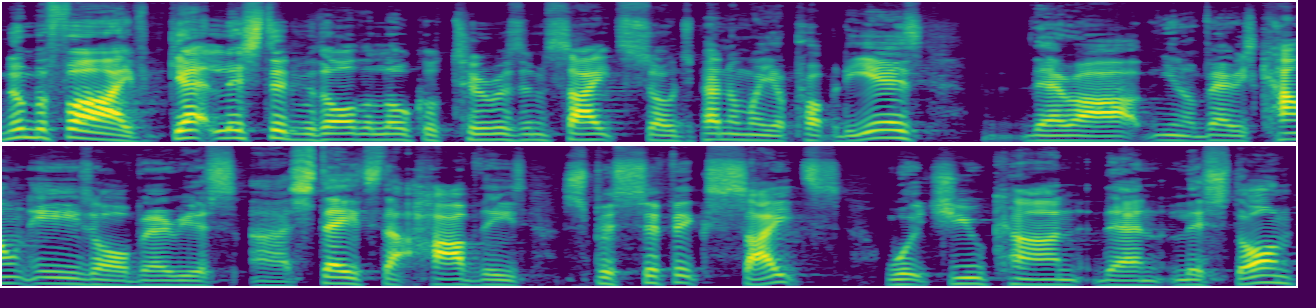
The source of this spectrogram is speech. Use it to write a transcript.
Number five, get listed with all the local tourism sites. So depending on where your property is, there are you know various counties or various uh, states that have these specific sites which you can then list on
